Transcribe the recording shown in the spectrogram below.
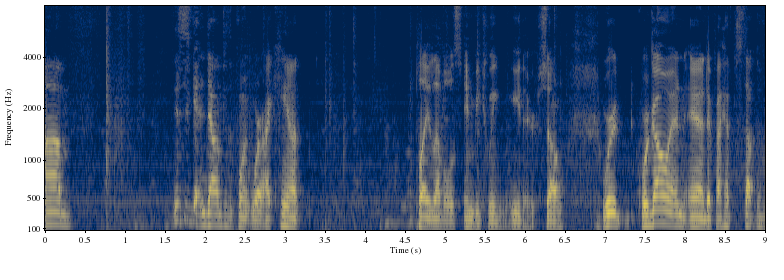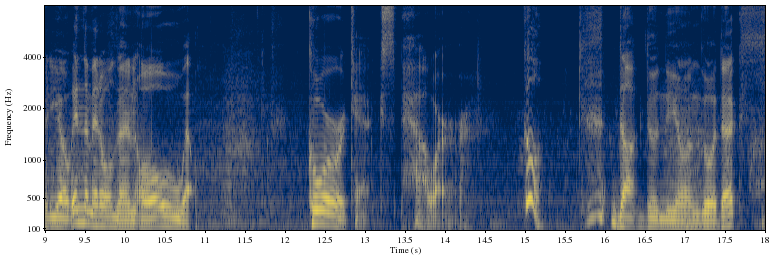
um, this is getting down to the point where I can't play levels in between either. So, we're, we're going, and if I have to stop the video in the middle, then oh well. Cortex power. Cool. Dr. Neo Cortex.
